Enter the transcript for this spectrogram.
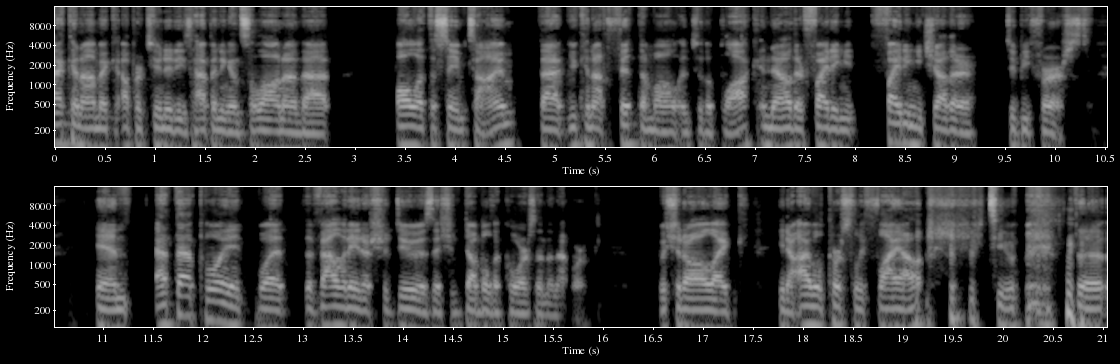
economic opportunities happening in Solana that all at the same time that you cannot fit them all into the block and now they're fighting fighting each other to be first and at that point what the validator should do is they should double the cores in the network we should all like you know, I will personally fly out to the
